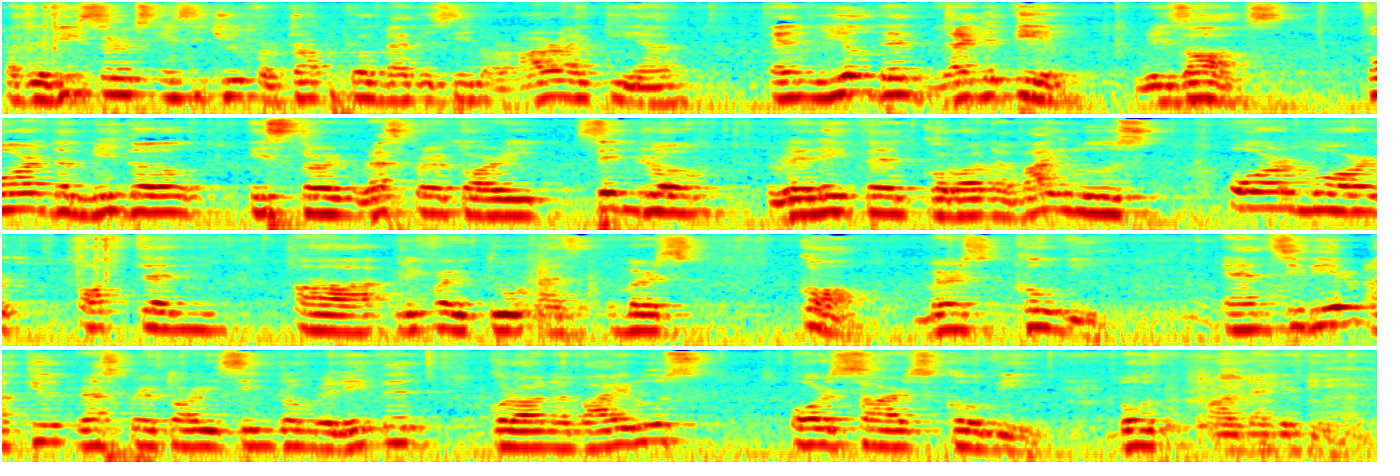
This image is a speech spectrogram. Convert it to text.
at the Research Institute for Tropical Medicine, or RITM, and yielded negative results for the Middle Eastern Respiratory Syndrome related coronavirus, or more often uh, referred to as MERS-CoV, MERS-CoV, and severe acute respiratory syndrome related coronavirus, or SARS-CoV. Both are negative.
